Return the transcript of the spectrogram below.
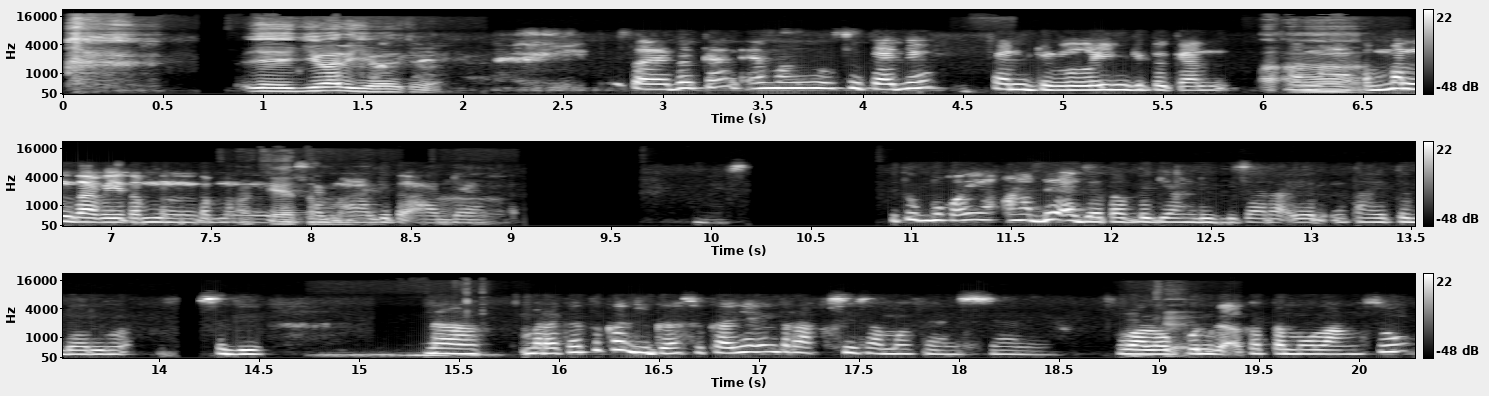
ya gimana gimana coba Saya tuh kan emang sukanya fan girling gitu kan sama Ah, temen tapi temen-temen Oke, SMA temen. gitu ada. ah. Itu pokoknya ada aja topik yang dibicarain, entah itu dari segi. Nah, mereka tuh kan juga sukanya interaksi sama fansnya nih, walaupun nggak ketemu langsung,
